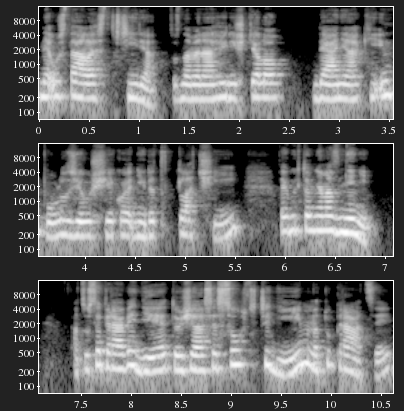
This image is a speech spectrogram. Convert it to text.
neustále střídat. To znamená, že když tělo dá nějaký impuls, že už jako někde to tlačí, tak bych to měla změnit. A co se právě děje, to, že já se soustředím na tu práci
